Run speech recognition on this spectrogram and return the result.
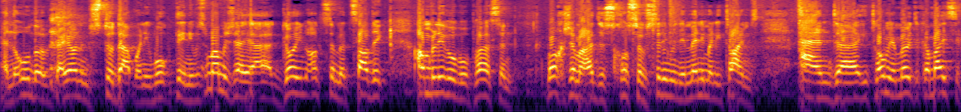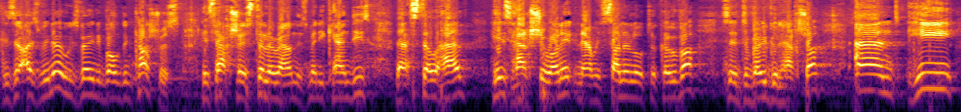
and all the Dayanim stood up when he walked in. He was mamish uh, going otzim at tzaddik, unbelievable person. Baruch Hashem, I had the schos of sitting with him many, many times, and uh, he told me a Motik because as we know, he was very involved in kashrus. His hachsha is still around. There's many candies that still have his hachsha on it. Now his son-in-law took over, so it's a very good hachsha. And he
